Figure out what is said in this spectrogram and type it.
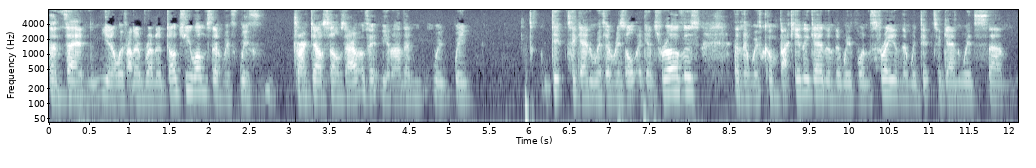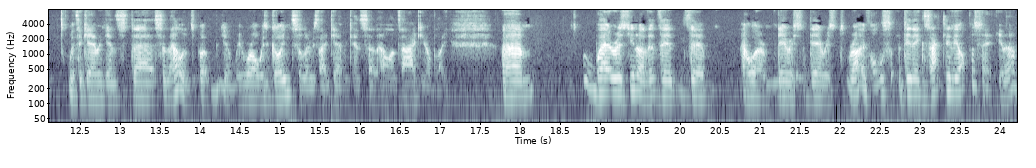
and then you know we've had a run of dodgy ones. Then we've we've dragged ourselves out of it. You know, then we we dipped again with a result against Rovers, and then we've come back in again, and then we've won three, and then we dipped again with um, with the game against uh, St Helens. But you know, we were always going to lose that game against St Helens, arguably. Um, whereas you know the, the the our nearest and dearest rivals did exactly the opposite. You know,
